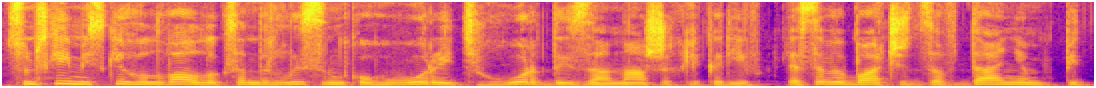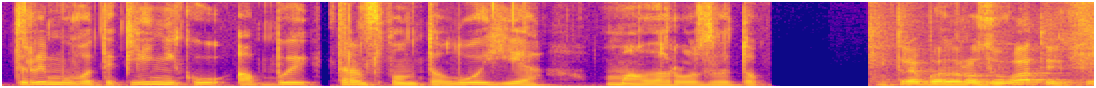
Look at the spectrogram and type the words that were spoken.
Сумський міський голова Олександр Лисенко говорить, гордий за наших лікарів. Для себе бачить завданням підтримувати клініку, аби трансплантологія мала розвиток. Треба розвивати цю,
